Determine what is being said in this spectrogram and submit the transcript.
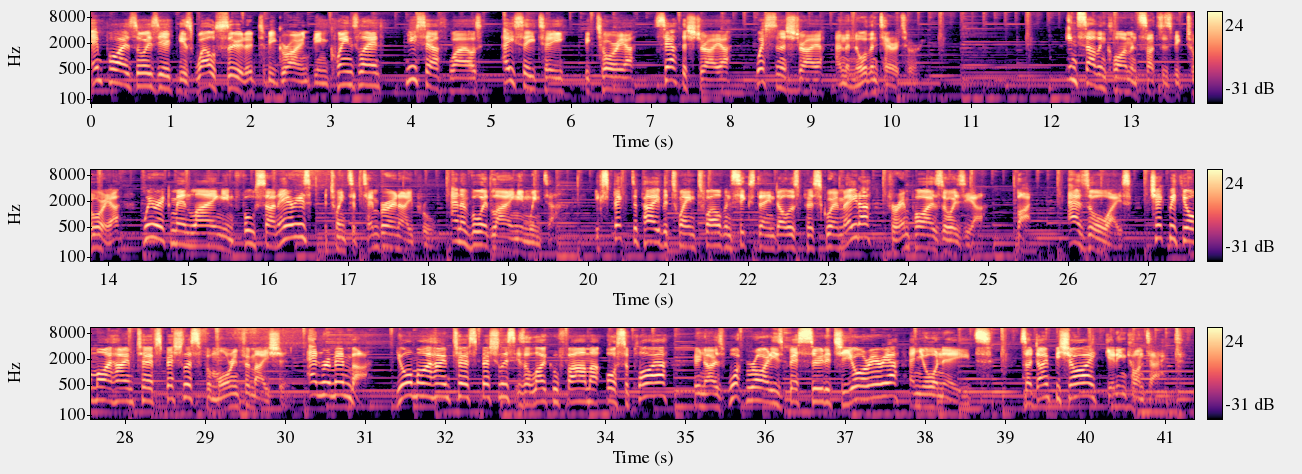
Empire Zoysia is well suited to be grown in Queensland, New South Wales, ACT, Victoria South Australia, Western Australia and the Northern Territory. In southern climates such as Victoria, we recommend laying in full sun areas between September and April and avoid laying in winter. Expect to pay between 12 and $16 per square metre for Empire Zoysia. But, as always, check with your My Home Turf specialist for more information. And remember, your My Home Turf specialist is a local farmer or supplier who knows what variety is best suited to your area and your needs. So don't be shy, get in contact.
